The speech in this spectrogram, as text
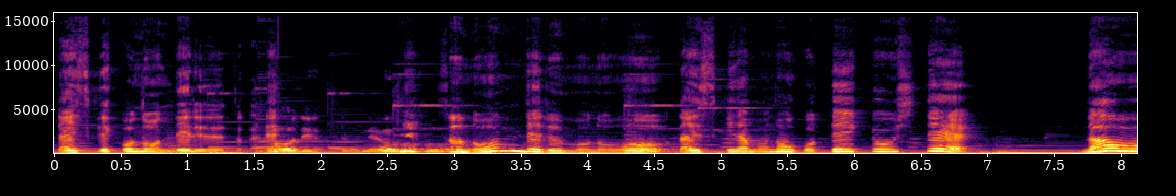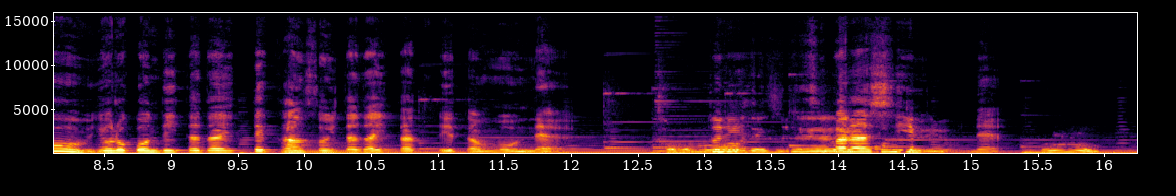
大好きでこう飲んでるとかね。そうですよね。うんねうんその飲んでるものを大好きなものをご提供してなお喜んでいただいて感想いただいたって言ったらもうね本当にそうですね。素晴らしいよね。うん、うん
